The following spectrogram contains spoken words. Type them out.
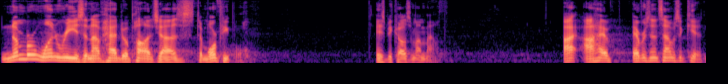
number one reason I've had to apologize to more people is because of my mouth. I, I have, ever since I was a kid,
